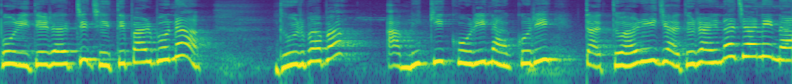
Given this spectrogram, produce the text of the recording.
পরিদের রাজ্যে যেতে পারব না? ধুর বাবা, আমি কি করি না করি তা তো আর এই জাদুর না জানি না।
